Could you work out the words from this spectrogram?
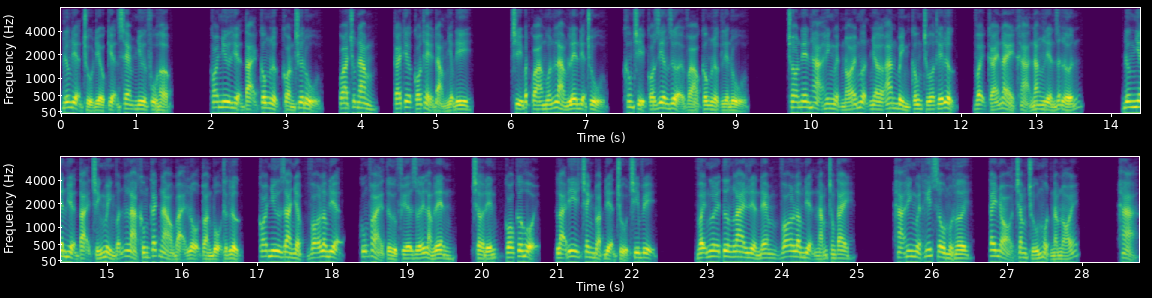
đương điện chủ điều kiện xem như phù hợp. Coi như hiện tại công lực còn chưa đủ, qua chút năm, cái kia có thể đảm nhiệm đi. Chỉ bất quá muốn làm lên điện chủ, không chỉ có riêng dựa vào công lực liền đủ. Cho nên hạ hinh nguyệt nói mượn nhờ an bình công chúa thế lực, vậy cái này khả năng liền rất lớn. Đương nhiên hiện tại chính mình vẫn là không cách nào bại lộ toàn bộ thực lực, coi như gia nhập võ lâm điện, cũng phải từ phía dưới làm lên, chờ đến có cơ hội, lại đi tranh đoạt điện chủ chi vị. Vậy ngươi tương lai liền đem võ lâm điện nắm trong tay. Hạ hinh nguyệt hít sâu một hơi tay nhỏ chăm chú một năm nói. Hả?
